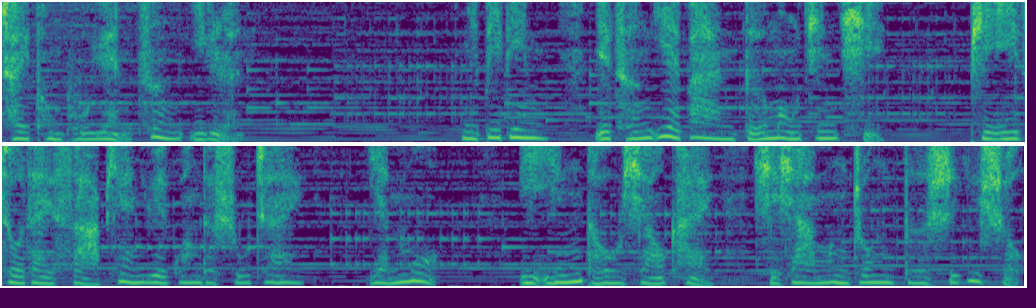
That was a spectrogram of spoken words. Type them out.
钗童仆远赠一人，你必定也曾夜半得梦惊起，披衣坐在洒片月光的书斋，研墨，以蝇头小楷写下梦中得诗一首，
